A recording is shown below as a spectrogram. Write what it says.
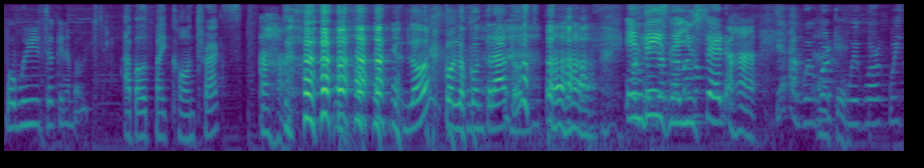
what were you talking about? About my contracts. Ajá. ¿No? Con los contratos. ajá. In Disney you said, ajá. Yeah, we work, Okay. we work with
